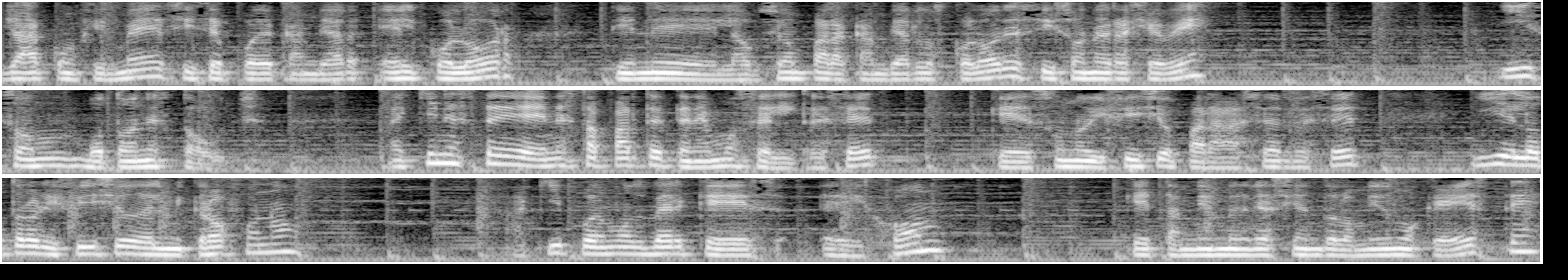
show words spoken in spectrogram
ya confirmé si se puede cambiar el color. Tiene la opción para cambiar los colores si son RGB y son botones touch. Aquí en, este, en esta parte tenemos el reset, que es un orificio para hacer reset, y el otro orificio del micrófono. Aquí podemos ver que es el home, que también vendría siendo lo mismo que este.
